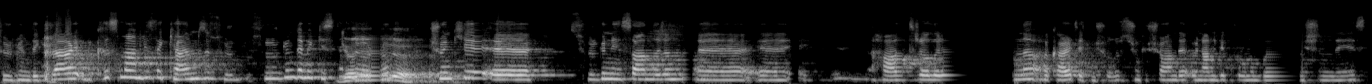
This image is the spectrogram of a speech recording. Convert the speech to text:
sürgündekiler. Kısmen biz de kendimizi sür- sürgün demek istemiyorum. Gönüllü. Çünkü e, sürgün insanların e, e, hatıralarına hakaret etmiş oluruz. Çünkü şu anda önemli bir kurumun başındayız.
